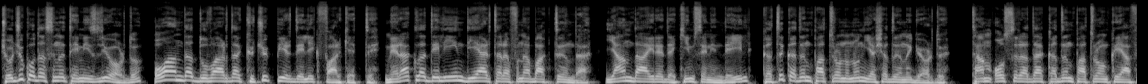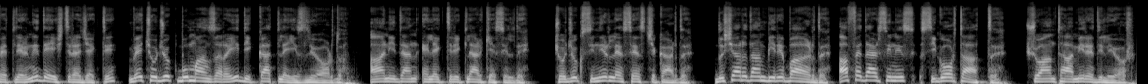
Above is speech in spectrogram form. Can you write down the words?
Çocuk odasını temizliyordu. O anda duvarda küçük bir delik fark etti. Merakla deliğin diğer tarafına baktığında yan dairede kimsenin değil, katı kadın patronunun yaşadığını gördü. Tam o sırada kadın patron kıyafetlerini değiştirecekti ve çocuk bu manzarayı dikkatle izliyordu. Aniden elektrikler kesildi. Çocuk sinirle ses çıkardı. Dışarıdan biri bağırdı. Affedersiniz, sigorta attı. Şu an tamir ediliyor.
